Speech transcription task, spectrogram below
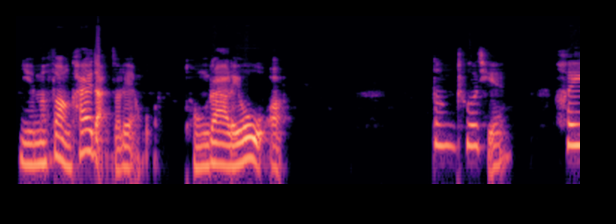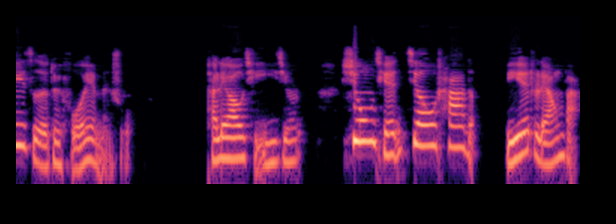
你们放开胆子练火，捅炸了有我。登车前，黑子对佛爷们说。他撩起衣襟，胸前交叉的别着两把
